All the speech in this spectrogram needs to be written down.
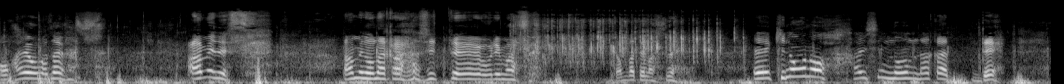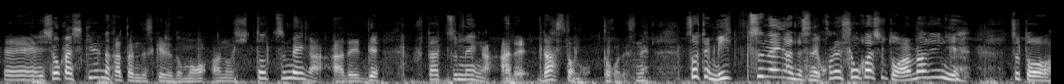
おはようございます。雨です。雨の中走っております。頑張ってますね。えー昨日の配信の中で、えー紹介しきれなかったんですけれども、あの、一つ目があれで、二つ目があれ、ラストのとこですね。そして三つ目がですね、これ紹介するとあまりにちょっと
